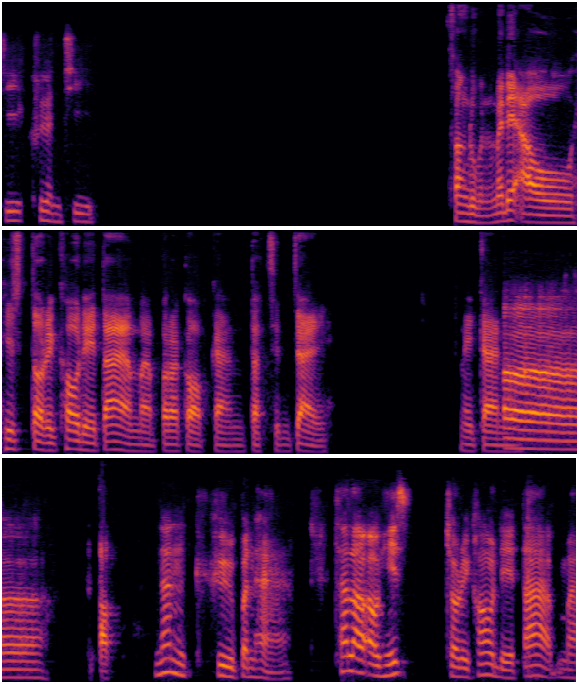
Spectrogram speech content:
ที่เคลื่อนที่ ฟังดูมันไม่ได้เอา historical data มาประกอบการตัดสินใจ ในการเอ่อสต็อกนั่นคือปัญหา ถ้าเราเอา historical data มา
